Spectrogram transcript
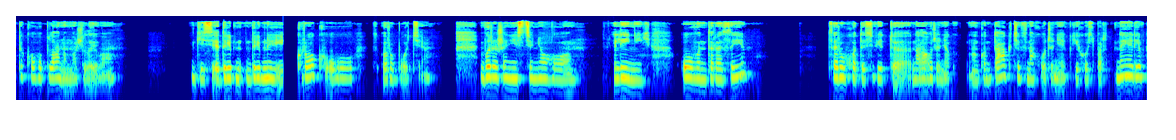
такого плану можливо. Якийсь дріб, дрібний крок у роботі. Вираженість у нього ліній овен Терези, Це рухатись від е, налагодження контактів, знаходження якихось партнерів,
